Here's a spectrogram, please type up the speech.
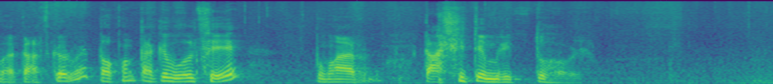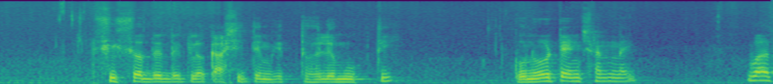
বা কাজকর্মে। তখন তাকে বলছে, তোমার কাশিতে মৃত্যু হবে। শিষ্যদের দেখল কাশিতে মৃত্যু হলে মুক্তি, কোনো টেনশন নাই। বাস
